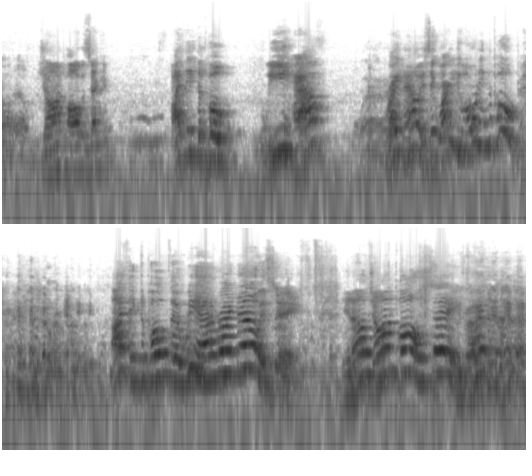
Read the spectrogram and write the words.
Wow. God help. John Paul II. I think the pope we have right now is saved. Why are you owning the pope? I think the Pope that we have right now is saved. You know, John Paul saved, right?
